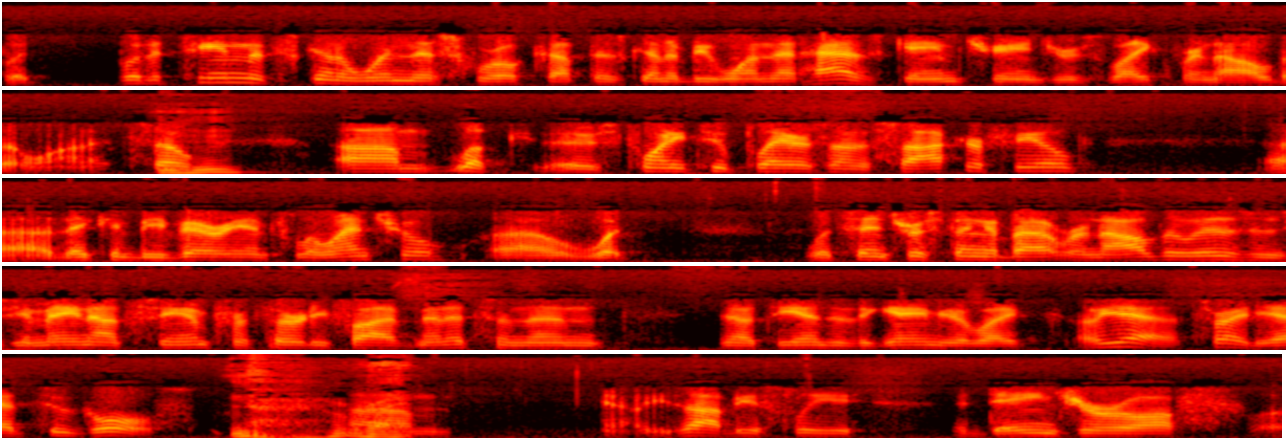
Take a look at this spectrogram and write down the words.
But but a team that's going to win this World Cup is going to be one that has game changers like Ronaldo on it. So, mm-hmm. um, look, there's 22 players on a soccer field. Uh, they can be very influential. Uh, what What's interesting about Ronaldo is, is you may not see him for 35 minutes, and then, you know, at the end of the game, you're like, oh yeah, that's right, he had two goals. right. Um, You know, he's obviously danger off uh,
